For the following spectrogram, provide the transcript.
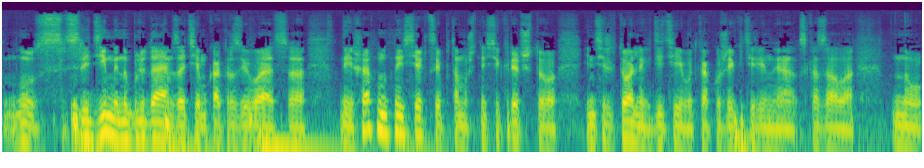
ну, следим и наблюдаем за тем, как развиваются и шахматные секции, потому что не секрет, что интеллектуальных детей, вот как уже Екатерина сказала, ну,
